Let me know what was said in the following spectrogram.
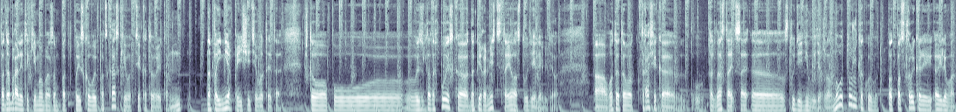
Подобрали таким образом под поисковые подсказки, вот те, которые там например, поищите вот это, что по в результатах поиска на первом месте стояла студия Лебедева. А вот этого трафика тогда э, студия не выдержала. Ну, вот тоже такой вот под, подстройка релевант.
